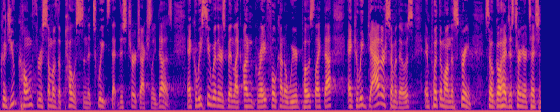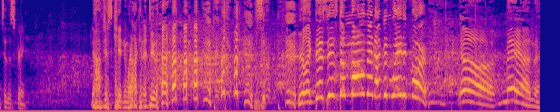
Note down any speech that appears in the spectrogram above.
could you comb through some of the posts and the tweets that this church actually does? And could we see where there's been like ungrateful kind of weird posts like that? And can we gather some of those and put them on the screen? So go ahead, just turn your attention to the screen. No, I'm just kidding. We're not going to do that. so, you're like, this is the moment I've been waiting for. Oh, man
